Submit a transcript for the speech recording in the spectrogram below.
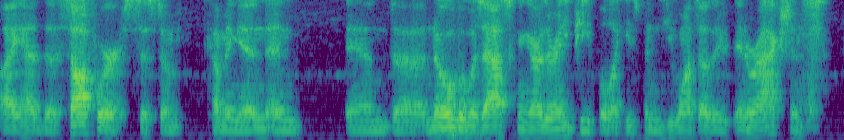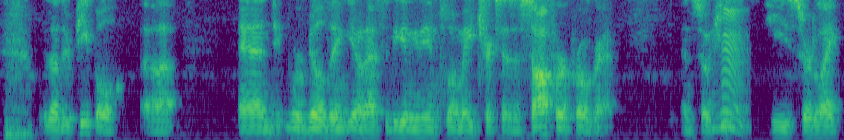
I had the software system coming in, and and uh, Nova was asking, "Are there any people?" Like he's been he wants other interactions with other people, uh, and we're building. You know, that's the beginning of the inflow matrix as a software program, and so he Mhm. he's sort of like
